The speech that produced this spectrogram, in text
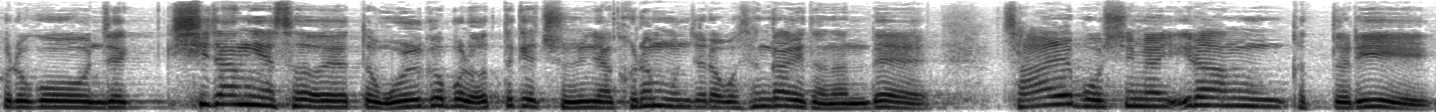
그리고 이제 시장에서의 어떤 월급을 어떻게 주느냐 그런 문제라고 생각이 드는데 잘 보시면 이러한 것들이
